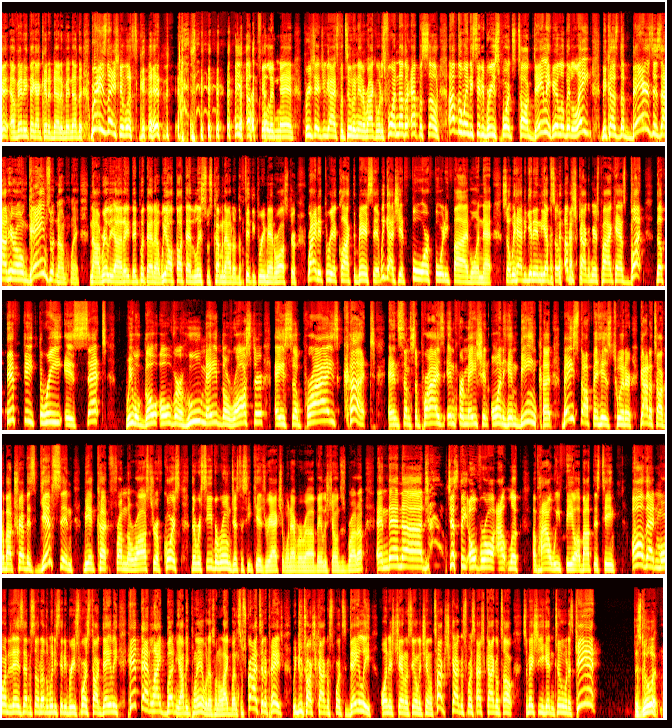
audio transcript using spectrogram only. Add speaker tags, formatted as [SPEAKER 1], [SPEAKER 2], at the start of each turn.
[SPEAKER 1] of anything I could have done. It meant nothing. Breeze Nation, what's good? Y'all feeling, man? Appreciate you guys for tuning in and rocking with us for another episode of the Windy City Breeze Sports Talk Daily. Here a little bit late because the Bears is out here on games. With no, I'm playing. No, really, uh, they they put that. Uh, we all thought that list was coming out of the 53 man roster right at three o'clock. The Bears said we got you at 4:45 on that, so we had to get in the episode of the Chicago Bears podcast. But the 53 is set. We will go over who made the roster, a surprise cut, and some surprise information on him being cut based off of his Twitter. Got to talk about Trevis Gipson being cut from the roster. Of course, the receiver room, just to see kids' reaction whenever uh, Velus Jones is brought up. And then uh, just the overall outlook of how we feel about this team. All that and more in today's episode of the Windy City Breeze Sports Talk Daily. Hit that like button. Y'all be playing with us on the like button. Subscribe to the page. We do talk Chicago sports daily on this channel. It's the only channel talk Chicago sports, how Chicago talk. So make sure you get in tune with us. Kid,
[SPEAKER 2] let's do it.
